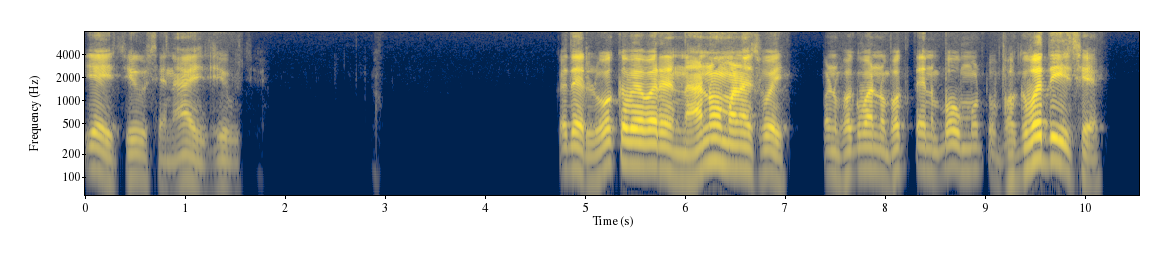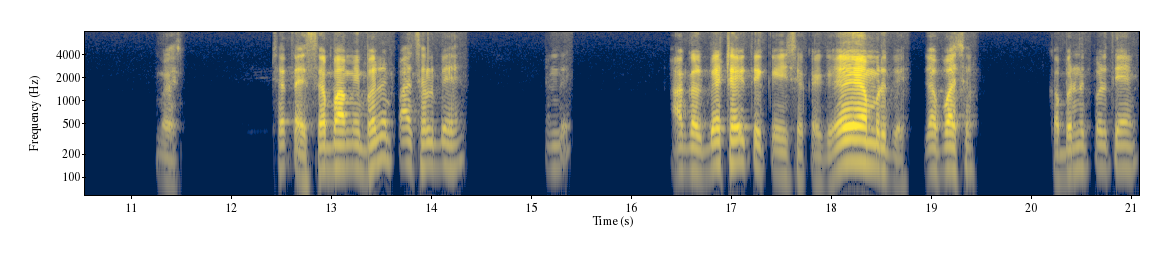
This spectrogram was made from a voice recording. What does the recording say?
એ જીવ છે ને આ જીવ છે. કદાચ લોક વ્યવહારે નાનો માણસ હોય, પણ ભગવાનનો ભક્ત એને બહુ મોટો ભગવદી છે. બસ. છતાંય સભામાં ભલે પાછળ બે. આગળ બેઠા હોય તે કહી શકાય કે, એ અમૃતભાઈ જા પાછળ. ખબર નથી પડતી એમ.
